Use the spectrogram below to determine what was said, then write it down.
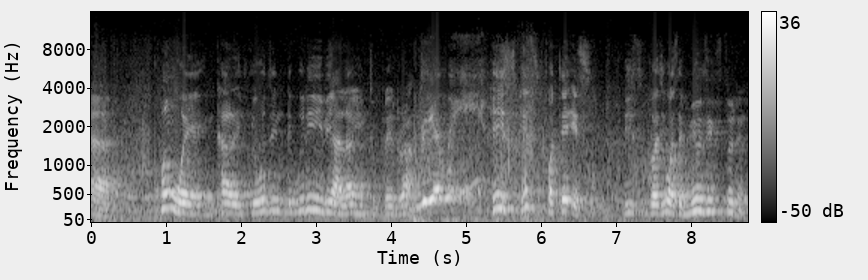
uh, when we were in college, he wasn't, we didn't even allow him to play drums. Really? His, his forte is, because he was a music student.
